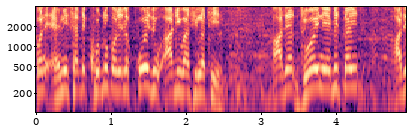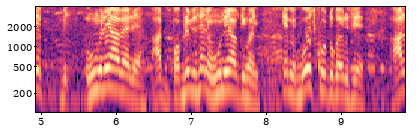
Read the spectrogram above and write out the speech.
પણ એની સાથે ખોટું કર્યું એટલે કોઈ જ આદિવાસી નથી. આજે જોઈને એ બી તઈ આજે ઊંઘ નહીં આવે ને, આ પબ્લિક છે ને ઊંઘ નહીં આવતી હોય, કે મેં બહુ જ ખોટું કર્યું છે. હાલ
